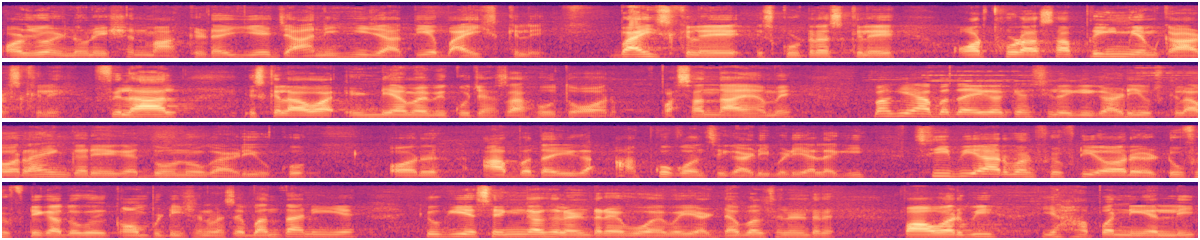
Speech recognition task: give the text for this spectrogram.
और जो इंडोनेशियन मार्केट है, ये जानी ही जाती है बाइक्स के लिए। बाइक्स के लिए स्कूटर्स के लिए, और थोड़ा सा प्रीमियम कार्स के लिए। फ़िलहाल इसके अलावा इंडिया में भी कुछ ऐसा हो तो और पसंद आए हमें। बाकी आप बताइएगा कैसी लगी गाड़ी, उसके अलावा रैंक करिएगा दोनों गाड़ियों को। और आप बताइएगा आपको कौन सी गाड़ी बढ़िया लगी। C B R one fifty और टू फिफ्टी का तो कोई कॉम्पिटिशन वैसे बनता नहीं है, क्योंकि ये सिंगल सिलेंडर है, वो है भैया डबल सिलेंडर पावर भी यहाँ पर नियरली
